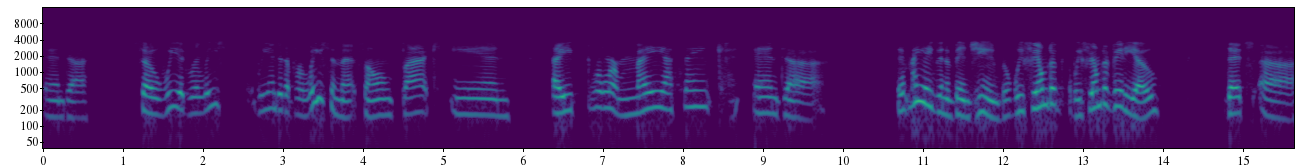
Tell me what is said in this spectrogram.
and uh, so we had released we ended up releasing that song back in April or May, I think, and. uh it may even have been June, but we filmed a we filmed a video that's uh,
